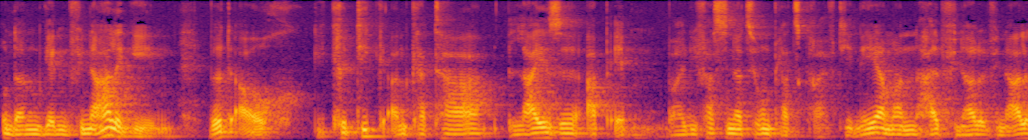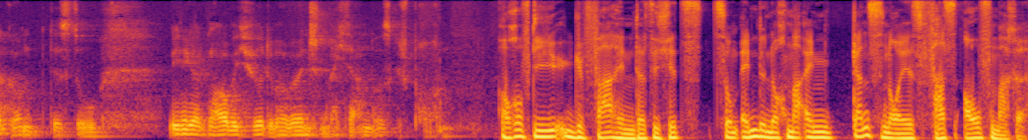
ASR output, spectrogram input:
und dann gen Finale gehen, wird auch die Kritik an Katar leise abebben, weil die Faszination Platz greift. Je näher man Halbfinale und Finale kommt, desto weniger, glaube ich, wird über Menschenrechte anderes gesprochen. Auch auf die Gefahr hin, dass ich jetzt zum Ende noch mal ein ganz neues Fass aufmache.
